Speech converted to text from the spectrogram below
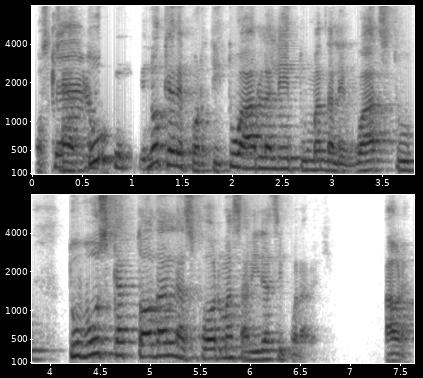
O sea, tú, que no quede por ti, tú háblale, tú mándale WhatsApp, tú, tú busca todas las formas habidas y por haber. Ahora,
